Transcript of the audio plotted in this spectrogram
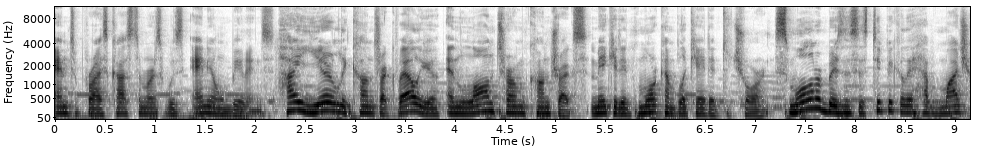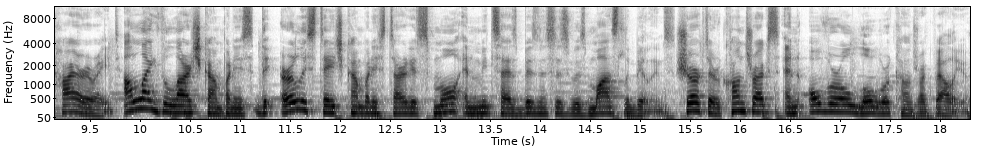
enterprise customers with annual billings. High yearly contract value and long-term contracts make it more complicated to churn. Smaller businesses typically have much higher rate. Unlike the large companies, the early stage companies target small and mid-sized businesses with monthly billings, shorter contracts and overall lower contract value.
